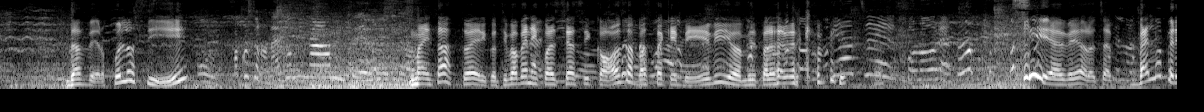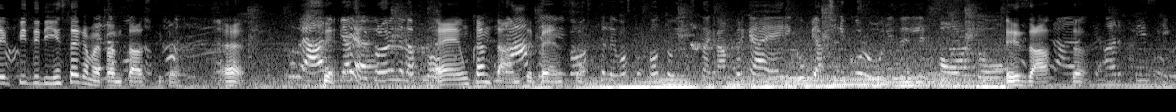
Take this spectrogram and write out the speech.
Davvero? Quello sì? Ma questo non è dominante. Ma esatto Enrico, ti va bene qualsiasi cosa, basta che bevi, io mi pare di aver Mi capito. piace il colore. Sì, è vero, cioè, bello per il feed di Instagram è fantastico. Eh, Come ha? Sì. Mi piace il colore della foto. è un cantante, Curate penso. vostre- le vostre foto Instagram perché a Erico piacciono i colori delle foto. Esatto. Artistico.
